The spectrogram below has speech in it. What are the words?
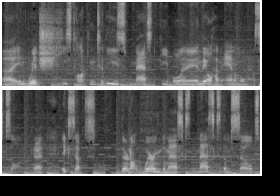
uh, in which he's talking to these masked people, and, and they all have animal masks on, okay? Except they're not wearing the masks, the masks themselves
